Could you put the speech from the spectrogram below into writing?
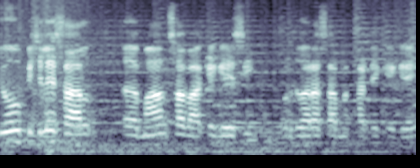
ਜੋ ਪਿਛਲੇ ਸਾਲ ਮਾਨ ਸਾਹਿਬ ਆ ਕੇ ਗਏ ਸੀ, ਗੁਰਦੁਆਰਾ ਸਾਹਿਬ ਮੱਥਾ ਟੇਕ ਕੇ ਗਏ।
